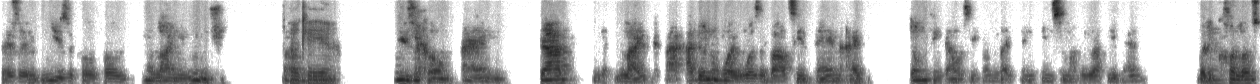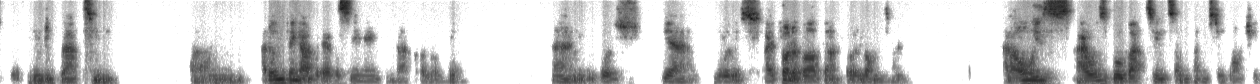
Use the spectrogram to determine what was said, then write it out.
there's a musical called Moulin Rouge. Um, okay, yeah. Musical, and that, like, I, I don't know what it was about it then. I don't think I was even like thinking cinematography then, but Mm. the colors really grabbed to me. Um, I don't think I've ever seen anything that colorful, and it was, yeah, it was. I thought about that for a long time, and I always, I always go back to it sometimes to watch it.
